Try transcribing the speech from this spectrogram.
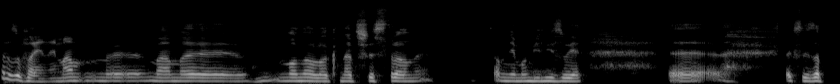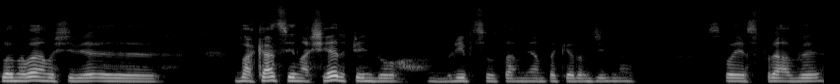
Bardzo fajny. Mam, e, mam e, monolog na trzy strony. To mnie mobilizuje. E, Tak sobie zaplanowałem właściwie wakacje na sierpień, bo w lipcu tam miałem takie rodzinne swoje sprawy.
